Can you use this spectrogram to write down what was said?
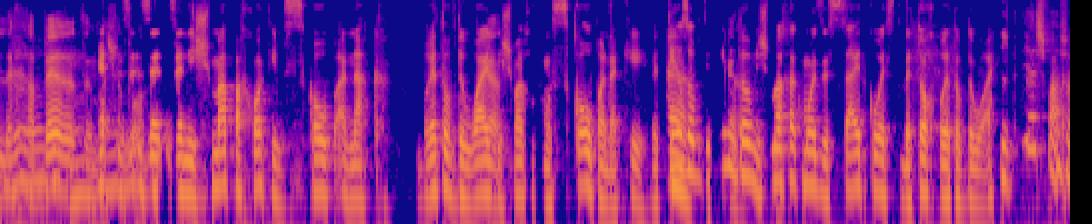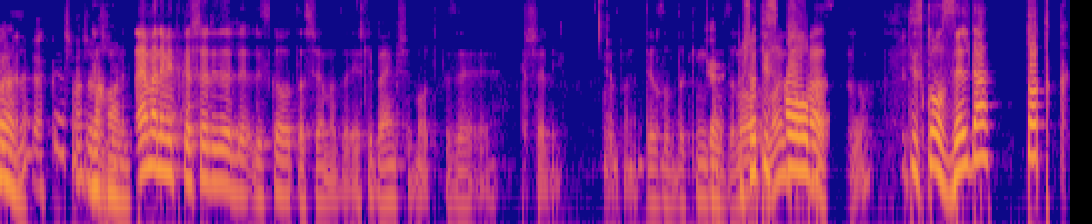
לחבר את זה, משהו זה. זה, זה נשמע פחות עם scope ענק. Breath of the Wild. נשמע לך כמו scope ענקי, ו-Tears of the Kingdom נשמע לך כמו איזה side quest בתוך Breath of the Wild. יש משהו כן. כזה, יש משהו. נכון. בינתיים אני מתקשה לזכור את השם הזה, יש לי בעיה עם שמות, וזה קשה לי. Tears of the כן. Kingdom, זה לא פשוט לא תזכור- לא- תזכור זלדה טוטק.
